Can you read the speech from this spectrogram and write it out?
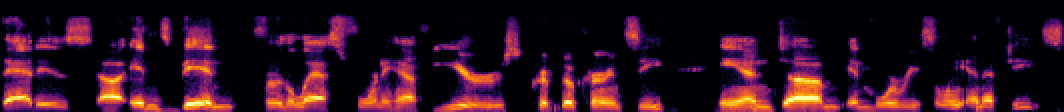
that is uh, and it's been for the last four and a half years cryptocurrency and um, and more recently NFTs.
